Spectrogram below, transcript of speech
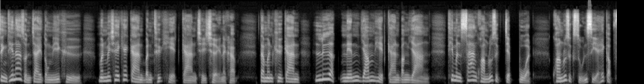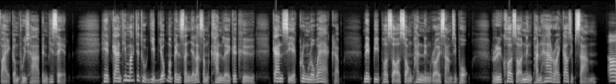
สิ่งที่น่าสนใจตรงนี้คือ มันไม่ใช่แค่การบันทึกเหตุการณ์เฉยๆนะครับ แต่มันคือการเลือกเน้นย้ำเหตุการณ์บางอย่าง ที่มันสร้างความรู้สึกเจ็บปวด ความรู้สึกสูญเสียให้กับฝ่ายกัมพูชาเป็นพิเศษ เหตุการณ์ที่มักจะถูกหยิบยกมาเป็นสัญลักษณ์สำคัญเลยก็คือ การเสียกรุงละแวกครับ ในปีพศ 2136 หรือคศ 1593 อ๋อ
